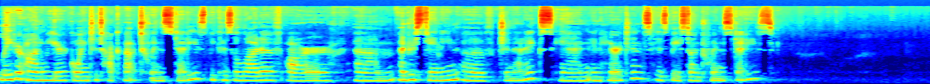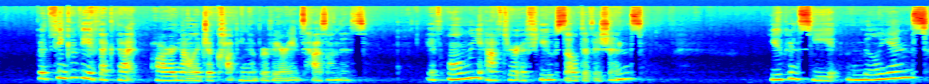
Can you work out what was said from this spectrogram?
later on, we are going to talk about twin studies because a lot of our um, understanding of genetics and inheritance is based on twin studies. But think of the effect that our knowledge of copy number variants has on this. If only after a few cell divisions, you can see millions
